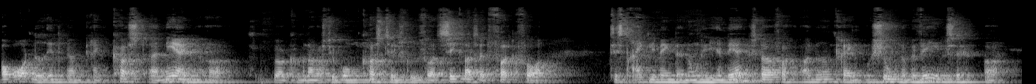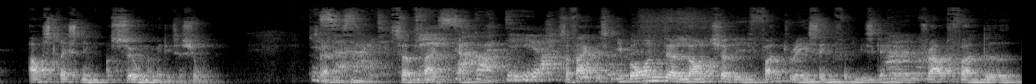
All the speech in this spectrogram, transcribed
overordnede ændringer omkring kost og ernæring, og så kommer nok også til at bruge en kosttilskud for at sikre sig, at folk får tilstrækkelig mængde af nogle af de her næringsstoffer, og noget omkring motion og bevægelse, og afstressning og søvn og meditation. Det er så sejt. Så det er så godt, det her. Så faktisk i morgen der launcher vi fundraising, fordi vi skal have crowdfundet.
